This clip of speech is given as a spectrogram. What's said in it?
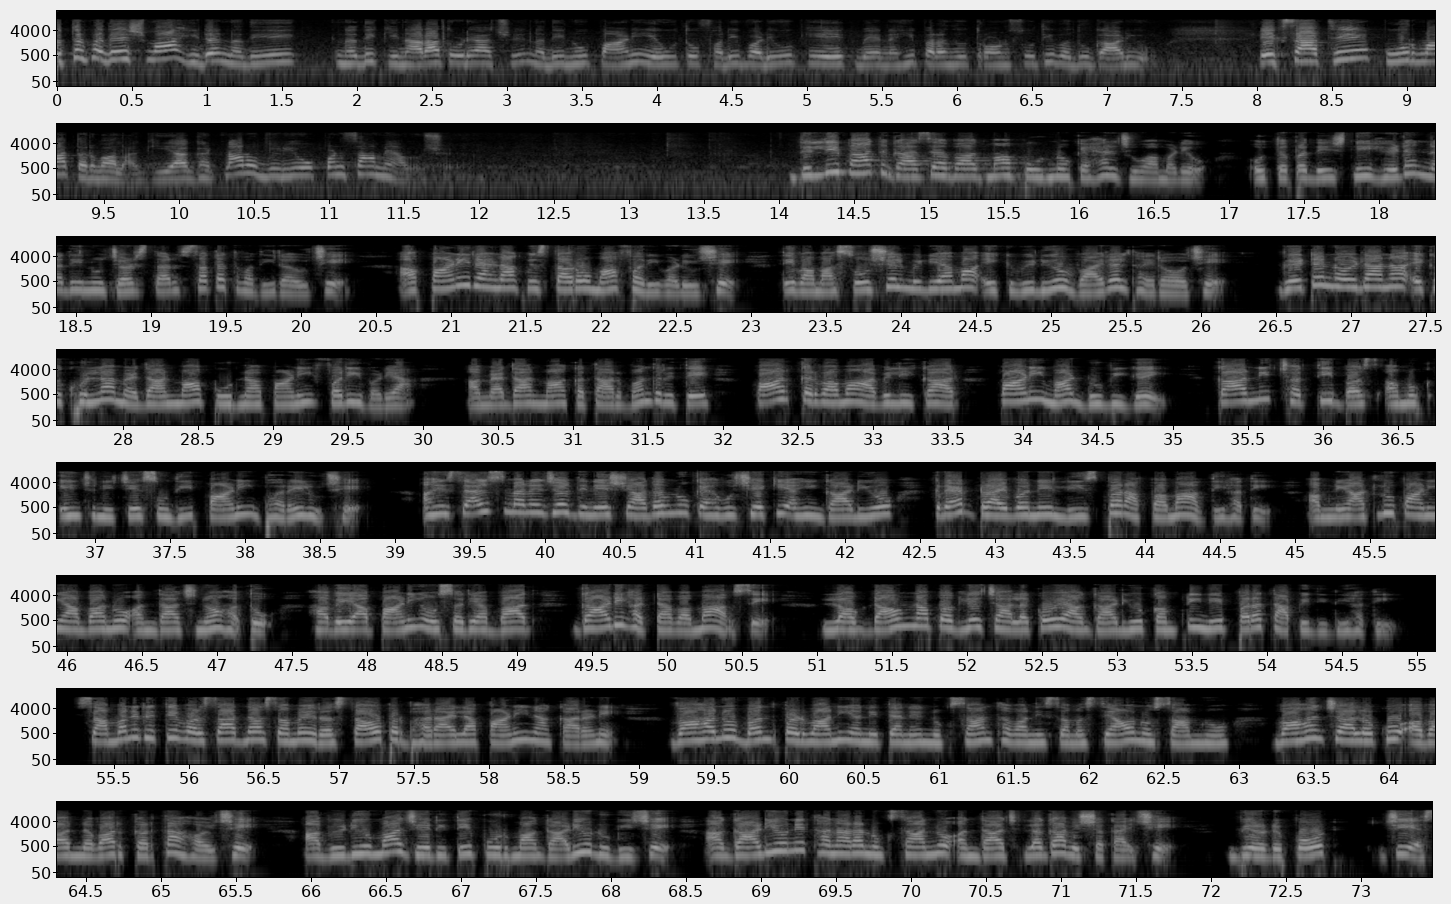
ઉત્તર પ્રદેશમાં હિડન નદી નદી કિનારા તોડ્યા છે. નદીનું પાણી એવું તો ફરી વળ્યું કે એક બે નહીં, પરંતુ ત્રણસોથી વધુ ગાડીઓ એક સાથે પૂરમાં તરવા લાગી. આ ઘટનાનો વીડિયો પણ સામે આવ્યો છે. દિલ્હી બાદ ગાઝિયાબાદમાં પૂરનો કહેર જોવા મળ્યો. ઉત્તર પ્રદેશની હિડન નદીનું જળસ્તર સતત વધી રહ્યું છે. આ પાણી રહેણાંક વિસ્તારોમાં ફરી વળ્યું છે. તેવામાં સોશિયલ મીડિયામાં એક વીડિયો વાયરલ થઈ રહ્યો છે. ગ્રેટર નોઈડાના એક ખુલ્લા મેદાનમાં પૂરના પાણી ફરી વળ્યા. આ મેદાનમાં કતારબંધ રીતે પાર્ક કરવામાં આવેલી કાર પાણીમાં ડૂબી ગઈ. કારની છત્તી બસ અમુક ઇંચ નીચે સુધી પાણી ભરેલું છે. અહીં સેલ્સ મેનેજર દિનેશ યાદવનું કહેવું છે કે અહીં ગાડીઓ ક્રેબ ડ્રાઈવરને લીઝ પર આપવામાં આવતી હતી. અમને આટલું પાણી આવવાનો અંદાજ ન હતો. હવે આ પાણી ઓસર્યા બાદ ગાડી હટાવવામાં આવશે. લોકડાઉનના પગલે ચાલકોએ આ ગાડીઓ કંપનીને પરત આપી દીધી હતી. સામાન્ય રીતે વરસાદના સમયે રસ્તાઓ પર ભરાયેલા પાણીના કારણે વાહનો બંધ પડવાની અને તેને નુકસાન થવાની સમસ્યાઓનો સામનો વાહન ચાલકો અવારનવાર કરતા હોય છે. આ વિડીયોમાં જે રીતે પૂરમાં ગાડીઓ ડૂબી છે, આ ગાડીઓને થનારા નુકસાનનો અંદાજ લગાવી શકાય છે. Bureau report GS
